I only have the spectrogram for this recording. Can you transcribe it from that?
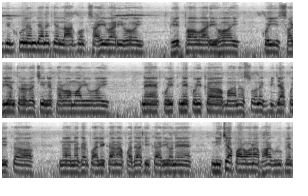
બિલકુલ એમ જાણે કે લાગવગ શાહીવારી હોય, ભેદભાવવાળી હોય, કોઈ ષડયંત્ર રચીને કરવામાં આવ્યું હોય, ને કોઈકને કોઈક માણસોને બીજા કોઈક નગરપાલિકાના પદાધિકારીઓને નીચા પાડવાના ભાગરૂપે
